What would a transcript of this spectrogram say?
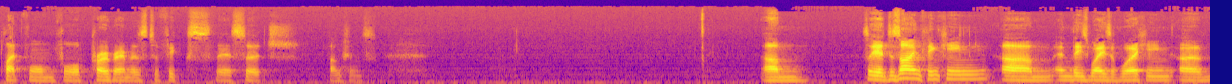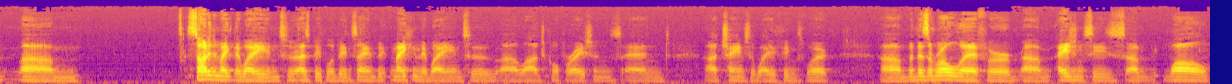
platform for programmers to fix their search functions. Um, so yeah, design thinking um, and these ways of working are um, starting to make their way into, as people have been saying, making their way into uh, large corporations and uh, change the way things work. Um, but there's a role there for um, agencies um, while,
